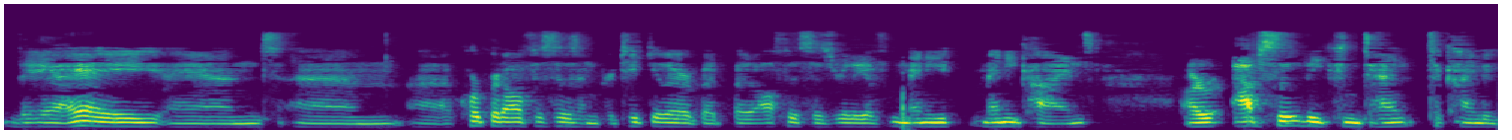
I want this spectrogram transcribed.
the AIA and um, uh, corporate offices in particular, but but offices really of many many kinds, are absolutely content to kind of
